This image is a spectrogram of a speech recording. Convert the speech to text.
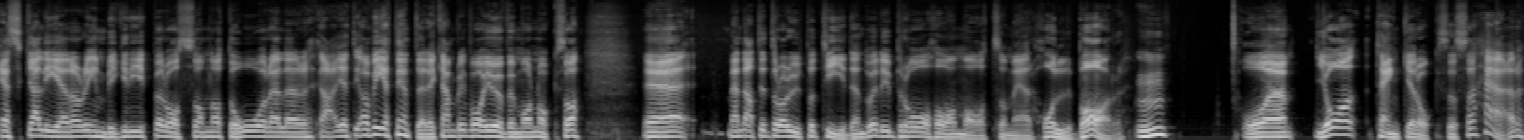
eskalerar och inbegriper oss om något år eller, ja, jag, jag vet inte. Det kan bli, vara i övermorgon också. Eh, men att det drar ut på tiden, då är det ju bra att ha mat som är hållbar. Och eh, jag tänker också så här.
